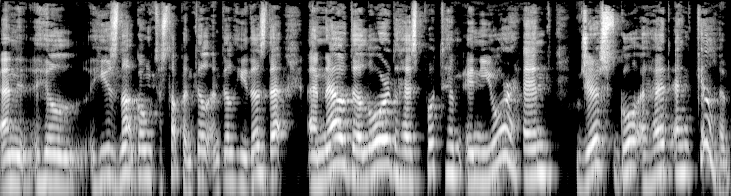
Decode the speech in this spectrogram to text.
And he'll he is not going to stop until until he does that. And now the lord has put him in your hand. Just go ahead and kill him.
